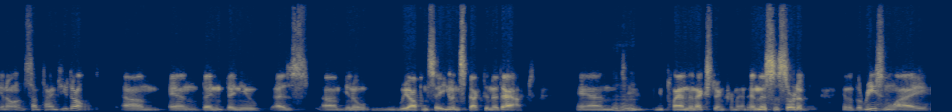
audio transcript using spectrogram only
you know, sometimes you don't. Um, and then, then you, as, um, you know, we often say you inspect and adapt and mm-hmm. you, you plan the next increment. And this is sort of, you know, the reason why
